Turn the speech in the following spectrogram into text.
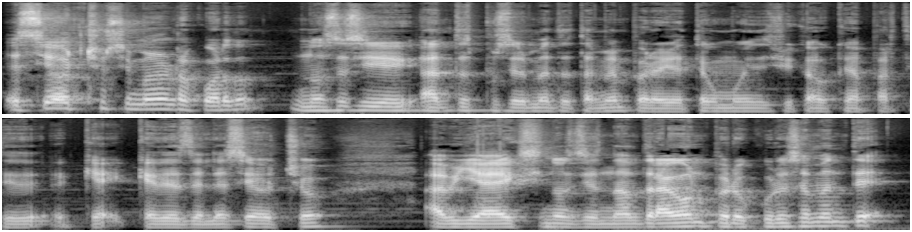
S8, si mal no recuerdo, no sé si antes posiblemente también, pero yo tengo muy identificado que a partir de, que, que desde el S8 había Exynos y Snapdragon, pero curiosamente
